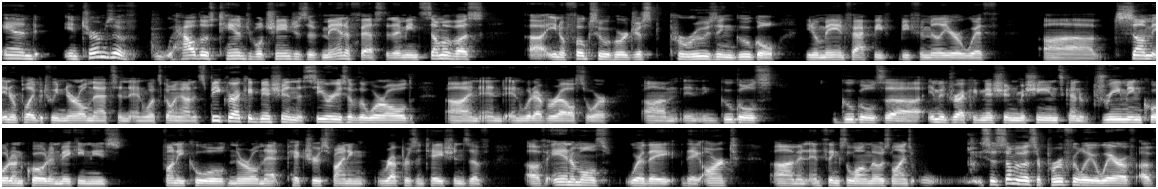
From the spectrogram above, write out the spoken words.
And in terms of how those tangible changes have manifested, I mean, some of us, uh, you know, folks who, who are just perusing Google, you know, may in fact be, be familiar with uh, some interplay between neural nets and, and what's going on in speak recognition, the Siris of the world, uh, and, and, and whatever else, or um, in, in, Google's Google's uh, image recognition machines kind of dreaming, quote unquote, and making these funny, cool neural net pictures, finding representations of of animals where they they aren't, um, and, and things along those lines. So some of us are peripherally aware of, of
